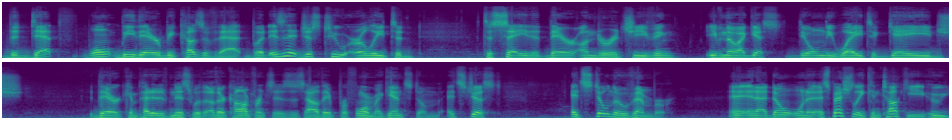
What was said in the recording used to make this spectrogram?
the depth won't be there because of that. But isn't it just too early to to say that they're underachieving? Even though I guess the only way to gauge their competitiveness with other conferences is how they perform against them. It's just, it's still November. And, and I don't want to, especially Kentucky, who,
